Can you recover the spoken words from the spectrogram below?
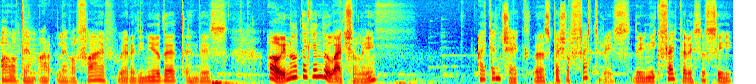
All of them are level 5, we already knew that, and this... Oh, you know what I can do actually? I can check the special factories, the unique factories to see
